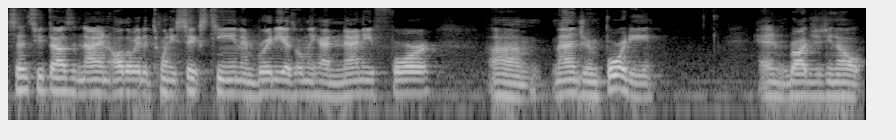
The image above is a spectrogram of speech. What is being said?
since 2009 all the way to 2016, and Brady has only had 94, um, 940 and Rodgers, you know,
